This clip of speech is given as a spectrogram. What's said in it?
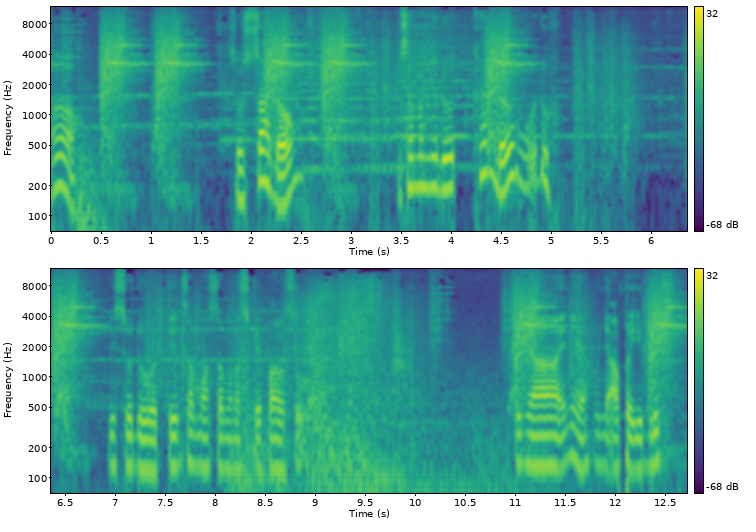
Oh. Susah dong. Bisa menyudutkan dong. Waduh. Disudutin sama sama Nosuke palsu. Punya ini ya, punya apa iblis.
